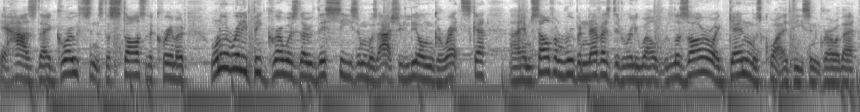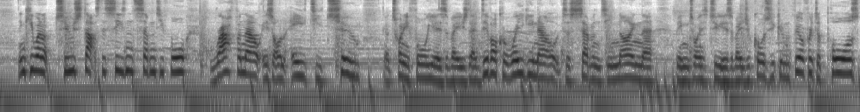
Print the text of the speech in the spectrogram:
It has their growth since the start of the career mode. One of the really big growers though this season was actually Leon Goretzka. Uh, himself and Ruben Neves did really well. Lazaro again was quite a decent grower there. I think he went up two stats this season, 74. Rafa now is on 82 at 24 years of age there. Divock Origi now up to 79 there, being 22 years of age. Of course, you can feel free to pause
